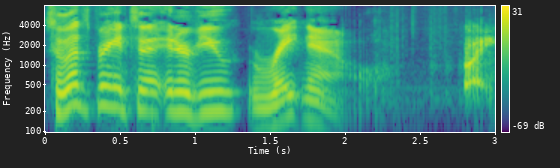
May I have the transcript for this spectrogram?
So let's bring it to the interview right now. Right.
